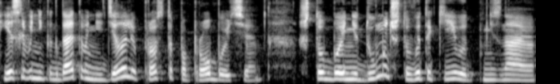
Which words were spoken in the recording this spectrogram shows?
Если вы никогда этого не делали, просто попробуйте, чтобы не думать, что вы такие вот, не знаю,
